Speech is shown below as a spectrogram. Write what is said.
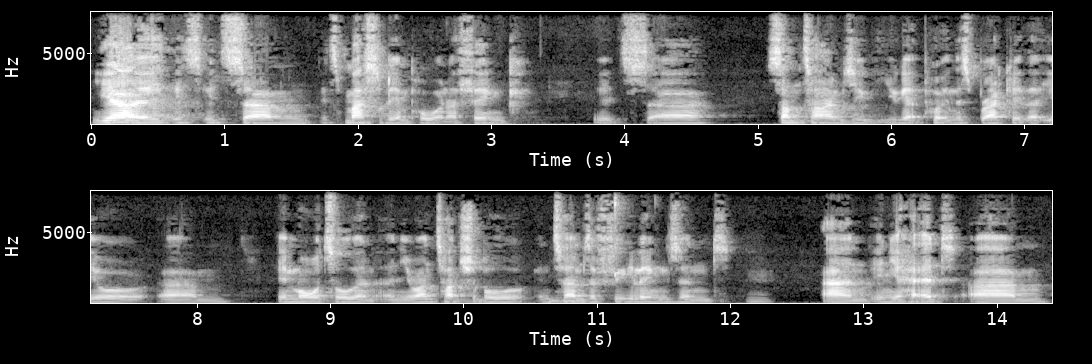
Yeah, it's it's um, it's massively important. I think it's uh, sometimes you, you get put in this bracket that you're um, immortal and, and you're untouchable in terms of feelings and mm. and in your head. Um,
